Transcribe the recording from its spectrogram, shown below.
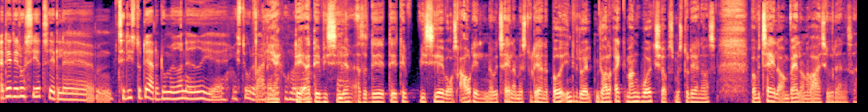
Er det det, du siger til, til de studerende, du møder nede i, i studievejledningen? Ja, på det er det, vi siger. Ja. Altså det, det, det, vi siger i vores afdeling, når vi taler med studerende, både individuelt, men vi holder rigtig mange workshops med studerende også, hvor vi taler om valg undervejs i uddannelse.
